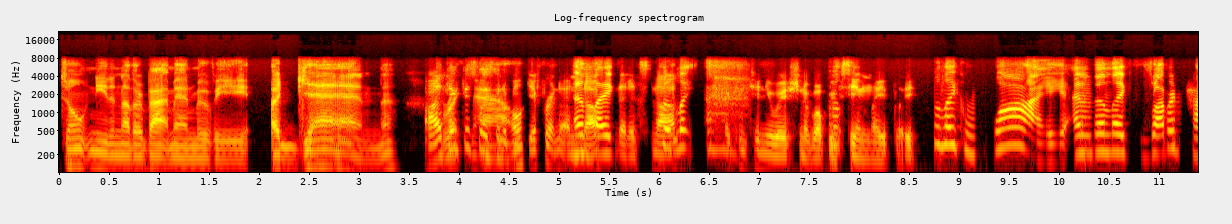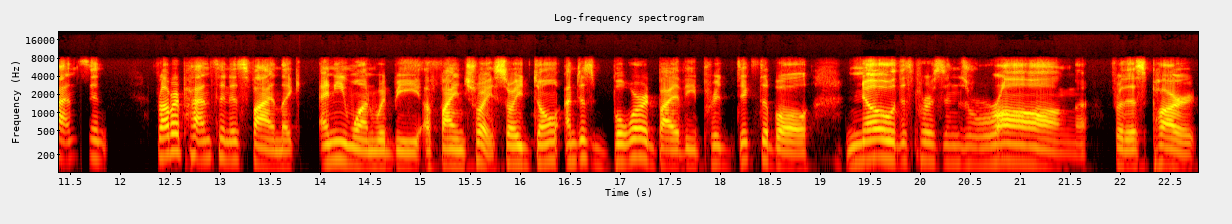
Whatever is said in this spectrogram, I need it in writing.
don't need another Batman movie again. I think right this one's going to be different And, enough like- that it's not like- a continuation of what we've seen lately. But like, why? And then like Robert Pattinson, Robert Pattinson is fine. Like anyone would be a fine choice. So I don't. I'm just bored by the predictable. No, this person's wrong for this part.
